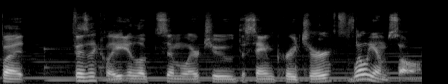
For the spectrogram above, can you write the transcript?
But physically, it looked similar to the same creature William saw.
